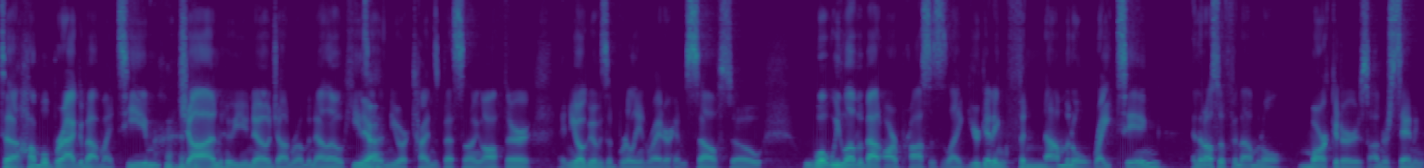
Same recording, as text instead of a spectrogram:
to humble brag about my team, John, who you know, John Romanello, he's Yeah. a New York Times bestselling author, and Yoga is a brilliant writer himself. So, what we love about our process is like you're getting phenomenal writing and then also phenomenal marketers understanding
